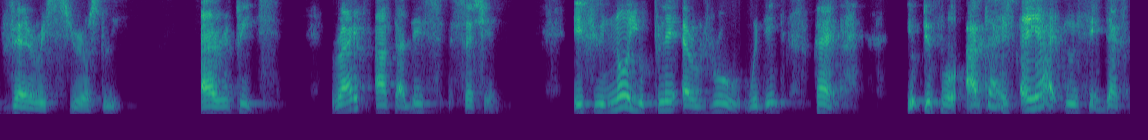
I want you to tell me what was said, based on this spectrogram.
very seriously. I repeat, right after this session, if you know you play a role within, hey, you people at times, eh, yeah, you think that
